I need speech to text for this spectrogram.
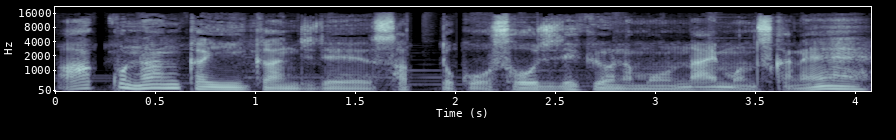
あっこなんかいい感じでさっとこう掃除できるようなもんないもんですかね。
